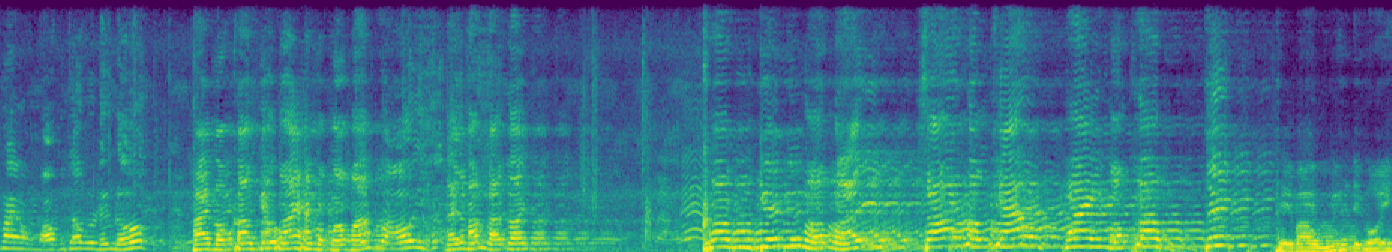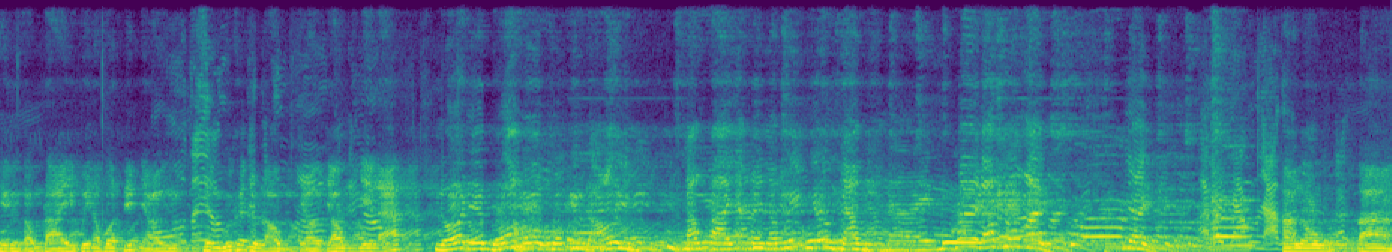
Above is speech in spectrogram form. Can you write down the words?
hai một một sao điện được? hai một không chứ không phải hai một một hả rồi. để tao bấm lại coi không chín một bảy sáu không sáu hai một không Thuê bao quý khách được gọi hiện được tổng đài Vinaphone tiếp nhận. Xin quý khách vui lòng chờ trong giây lát. nửa đêm nửa hôm còn kêu đợi tổng đài chắc này là biết chứ chồng hơi đổ xuống rồi gì Alo, ta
